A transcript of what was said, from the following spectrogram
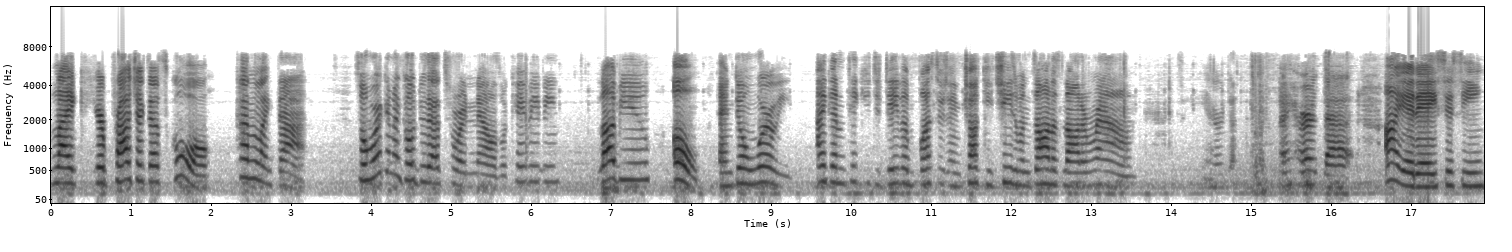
Like your project at school. Kinda like that. So we're gonna go do that to our nails, okay, baby? Love you. Oh, and don't worry. I'm gonna take you to Dave and Buster's and Chuck E. Cheese when Donna's not around. I heard that? I heard that. Aye, day, sissy.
